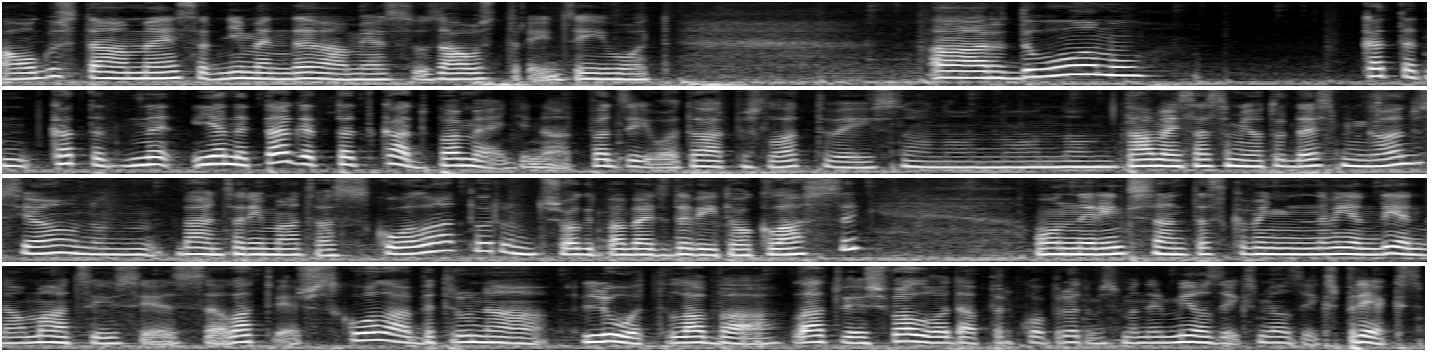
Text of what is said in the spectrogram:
augustā mēs ar ģimeni devāmies uz Austriju dzīvot. Ar domu, kad tad, kad tad ne, ja ne tagad, tad kad pamēģināt padzīvot ārpus Latvijas. Un, un, un, un tā mēs esam jau tur desmit gadus, ja, un, un bērns arī mācās skolā tur, un šogad pabeidz 9. klasi. Un ir interesanti tas, ka viņa nevienu dienu nav mācījusies latviešu skolā, bet runā ļoti labā latviešu valodā, par ko, protams, man ir milzīgs, milzīgs prieks.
